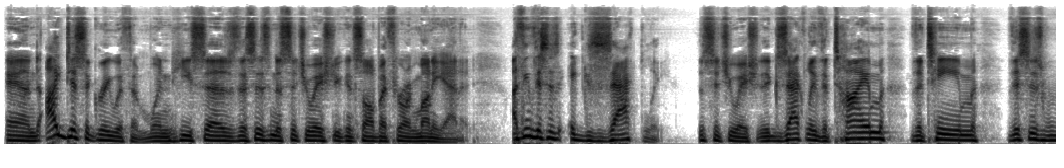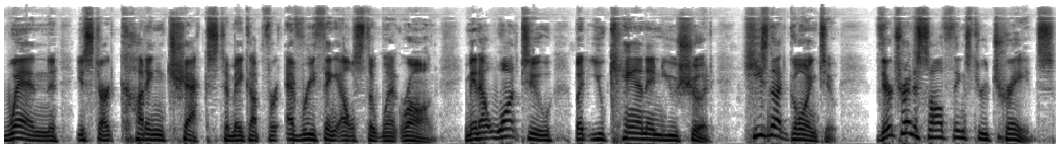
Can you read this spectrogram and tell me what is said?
and I disagree with him when he says this isn't a situation you can solve by throwing money at it. I think this is exactly the situation, exactly the time, the team, this is when you start cutting checks to make up for everything else that went wrong. You may not want to, but you can and you should. He's not going to. They're trying to solve things through trades.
